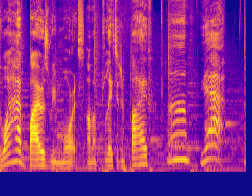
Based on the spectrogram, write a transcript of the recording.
Do I have buyer's remorse on my PlayStation 5? Um, yeah,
